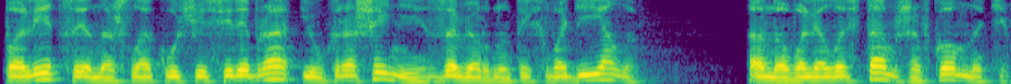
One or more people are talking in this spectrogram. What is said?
Полиция нашла кучу серебра и украшений, завернутых в одеяло. Оно валялось там же, в комнате.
